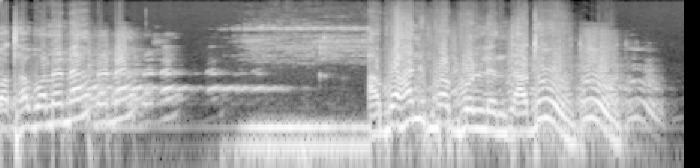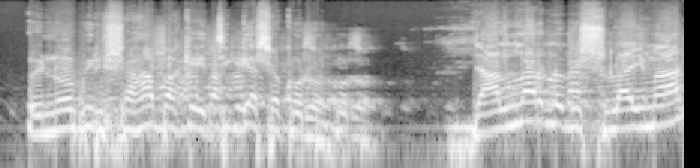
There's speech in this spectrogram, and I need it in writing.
কথা বলে না। আবু হানিফা বললেন, দাদু, ওই নবীর সাহাবাকে জিজ্ঞাসা করুন যে আল্লাহর নবী সুলাইমান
